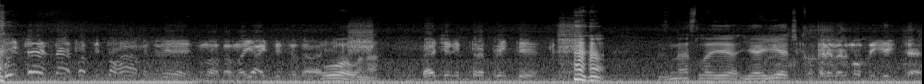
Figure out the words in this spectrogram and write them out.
І це знесла під ногами, дивись, воно там на яйці сідає. О, вона. Ввечері треба прийти, Знесла я- яєчко. перевернути яйце.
